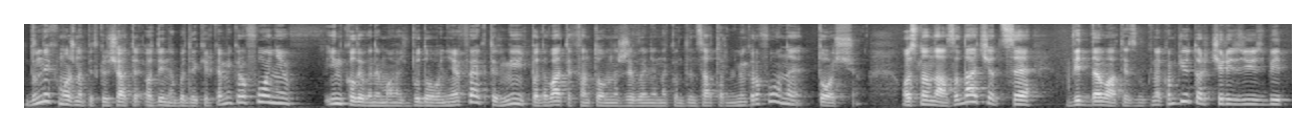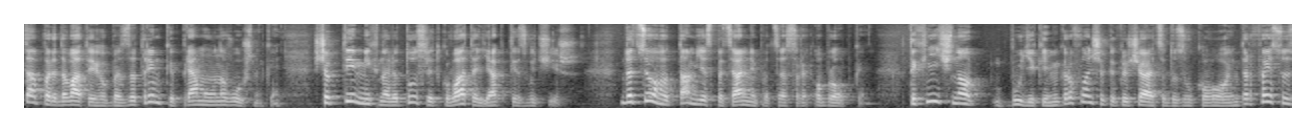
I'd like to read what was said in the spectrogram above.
До них можна підключати один або декілька мікрофонів. Інколи вони мають вбудовані ефекти, вміють подавати фантомне живлення на конденсаторні мікрофони тощо. Основна задача це віддавати звук на комп'ютер через USB та передавати його без затримки прямо у навушники, щоб ти міг на льоту слідкувати, як ти звучиш. Для цього там є спеціальні процесори обробки. Технічно будь-який мікрофон, що підключається до звукового інтерфейсу,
